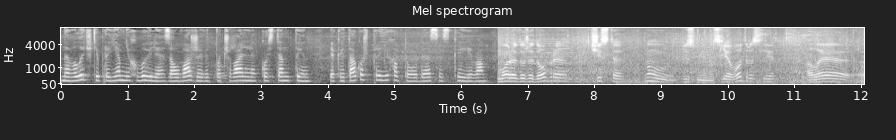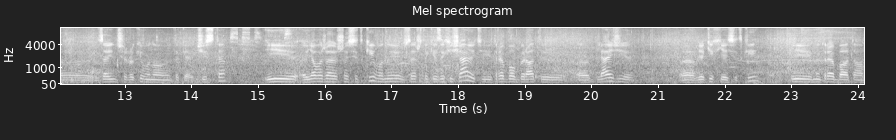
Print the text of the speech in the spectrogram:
невеличкі приємні хвилі, зауважує відпочивальник Костянтин, який також приїхав до Одеси з Києва. Море дуже добре, чисте, ну плюс-мінус. Є водорослі, але е, за інші роки воно таке чисте. І я вважаю, що сітки вони все ж таки захищають і треба обирати е, пляжі, е, в яких є сітки, і не треба там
